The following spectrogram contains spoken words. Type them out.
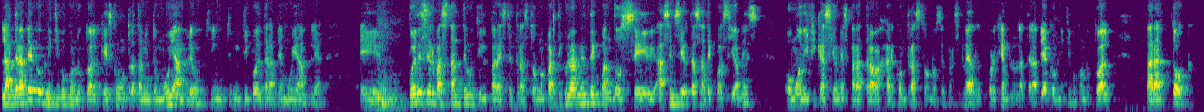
La terapia cognitivo-conductual, que es como un tratamiento muy amplio, un, tipo de terapia muy amplia, eh, puede ser bastante útil para este trastorno, particularmente cuando se hacen ciertas adecuaciones o modificaciones para trabajar con trastornos de personalidad. Por ejemplo, la terapia cognitivo-conductual para TOC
